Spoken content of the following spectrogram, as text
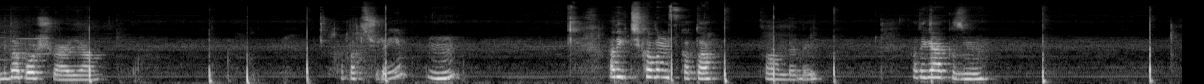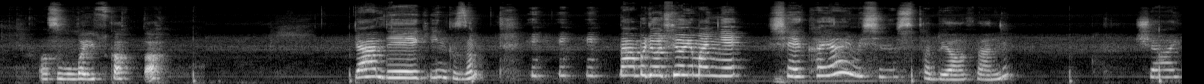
Ya da boş ver ya. Kapat şurayı. Hı. Hadi çıkalım üst kata. Tamam bebeğim. Hadi gel kızım. Asıl olay üst katta. Geldik. İn kızım. Ben burada oturuyorum anne. Şey kayar mısınız? Tabii hanımefendi. Şay.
